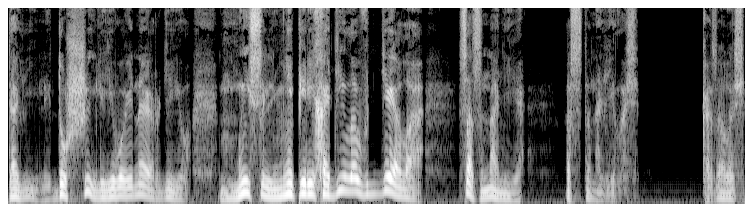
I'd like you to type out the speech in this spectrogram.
давили, душили его энергию. Мысль не переходила в дело, сознание остановилось. Казалось,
